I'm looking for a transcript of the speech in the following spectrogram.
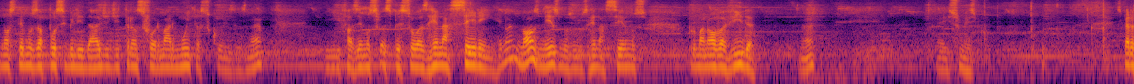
nós temos a possibilidade de transformar muitas coisas, né? E fazemos as pessoas renascerem, nós mesmos nos renascermos para uma nova vida, né? É isso mesmo. Espero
